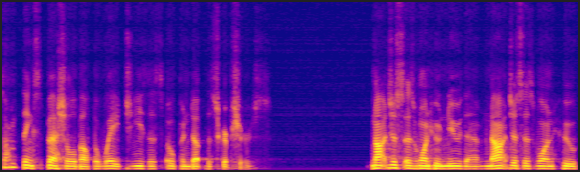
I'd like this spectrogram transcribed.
something special about the way Jesus opened up the scriptures. Not just as one who knew them, not just as one who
